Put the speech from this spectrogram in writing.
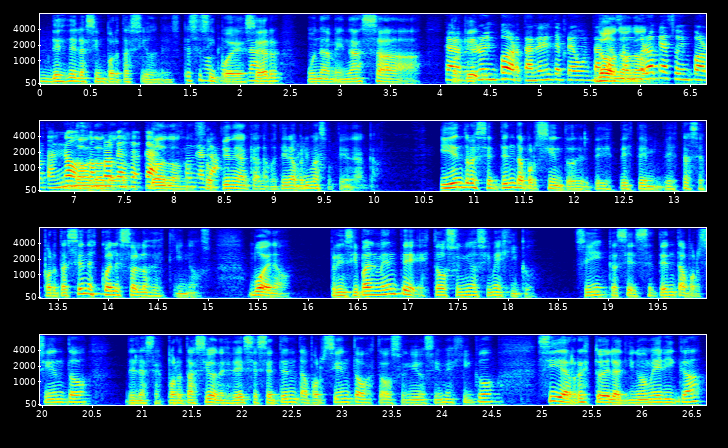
desde las importaciones. Eso sí puede ser una amenaza Claro, pero no importan. Él te pregunta, ¿son propias o importan? No, son propias de acá. No, no, no, se obtiene acá. La materia prima se obtiene acá. Y dentro del 70% este, de, estas exportaciones, ¿cuáles son los destinos? Bueno, principalmente Estados Unidos y México. ¿sí? Casi el 70% de las exportaciones de ese 70% a Estados Unidos y México. Sigue el resto de Latinoamérica,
